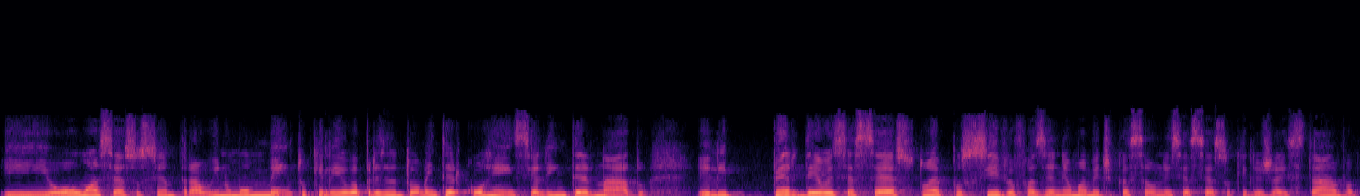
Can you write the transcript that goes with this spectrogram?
e, ou um acesso central, e no momento que ele apresentou uma intercorrência ali internado, ele perdeu esse acesso, não é possível fazer nenhuma medicação nesse acesso que ele já estava,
